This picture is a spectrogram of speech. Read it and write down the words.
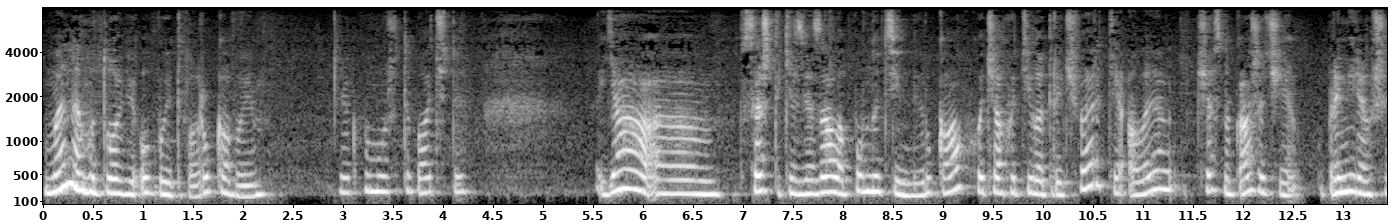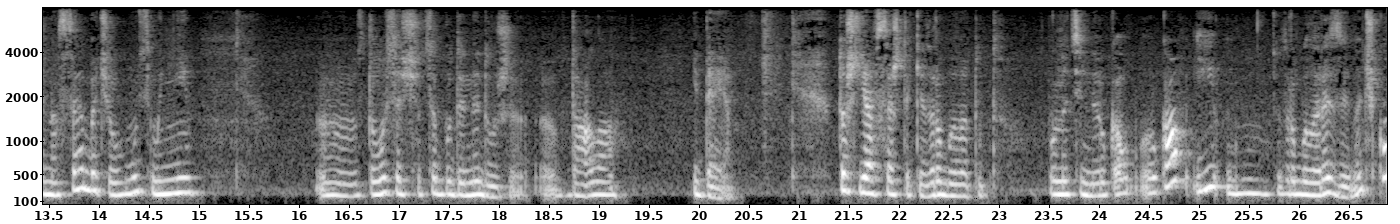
У мене готові обидва рукави, як ви можете бачити. Я е, все ж таки зв'язала повноцінний рукав, хоча хотіла три чверті, але, чесно кажучи, примірявши на себе, чомусь мені здалося, що це буде не дуже е, вдала ідея. Тож я все ж таки зробила тут повноцінний рукав, рукав і зробила резиночку.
